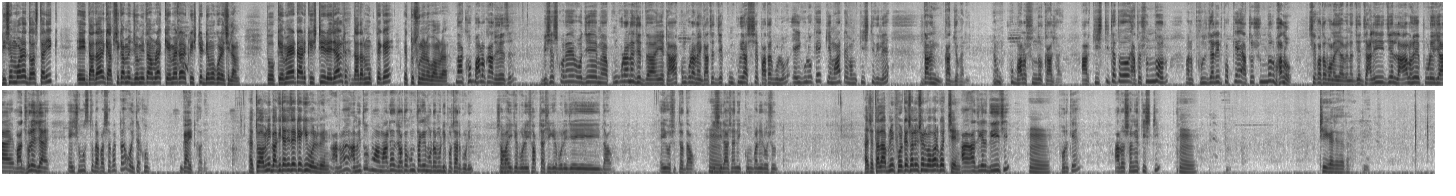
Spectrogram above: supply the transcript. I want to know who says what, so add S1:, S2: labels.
S1: ডিসেম্বরের দশ তারিখ এই দাদার ক্যাপসিকামের জমিতে আমরা কেম্যাট আর কৃষ্টির ডেমো করেছিলাম। তো কেম্যাট আর কৃষ্টির রেজাল্ট দাদার মুখ থেকে একটু শুনে নেব আমরা।
S2: না খুব ভালো কাজ হয়েছে। বিশেষ করে ও যে কুঁকুড়ানে যে এটা কুঁকুড়ানে গাছের যে কুঁকুড়ি আসছে পাতাগুলো এইগুলোকে কেমাট এবং কিস্তি দিলে দারুণ কার্যকারী এবং খুব ভালো সুন্দর কাজ হয়। আর কিস্তিটা তো এত সুন্দর মানে ফুলজালির পক্ষে এত সুন্দর ভালো সে কথা বলা যাবে না। যে জালি যে লাল হয়ে পড়ে যায় বা ঝরে যায় এই সমস্ত ব্যাপার স্যাপারটা ওইটা খুব গাইড করে।
S1: হ্যাঁ, তো আপনি বাকি চাষিদেরকে কি বলবেন?
S2: আমরা আমি তো মাঠে যতক্ষণ থাকি মোটামুটি প্রচার করি। সবাইকে বলি সব চাষিকে বলি যে এই এই দাও। এই ওষুধটা দাও। কৃষি রাসায়নিক কোম্পানির ওষুধ।
S1: আচ্ছা তাহলে আপনি ফোরকে সলিউশন ব্যবহার করছেন?
S2: আজকে দিয়েছি।
S1: হুম।
S2: ফোরকে আর ওর সঙ্গে কিস্টি
S1: হুম। ঠিক আছে দাদা।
